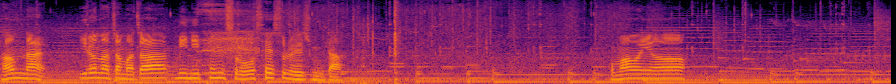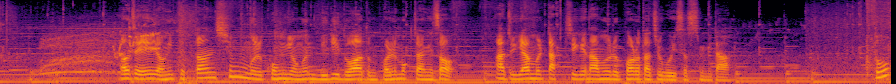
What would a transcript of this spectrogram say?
다음 날 일어나자마자 미니 펭수로 세수를 해줍니다. 고마워요. 어제 영입했던 식물 공룡은 미리 놓아둔 벌목장에서 아주 야물딱지게 나무를 벌어다 주고 있었습니다. 또?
